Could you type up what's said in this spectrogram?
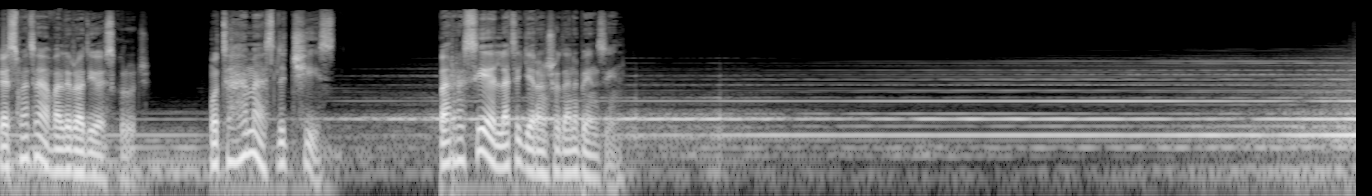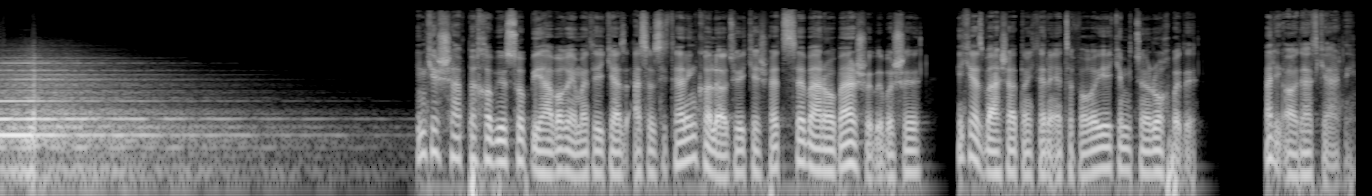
قسمت اول رادیو اسکروج. متهم اصلی چیست؟ بررسی علت گران شدن بنزین. اینکه شب بخوابی و صبح بی هوا قیمت یکی از اساسی ترین کالاها توی کشور سه برابر شده باشه یکی از وحشتناکترین اتفاقاییه که می‌تونه رخ بده. ولی عادت کردیم.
